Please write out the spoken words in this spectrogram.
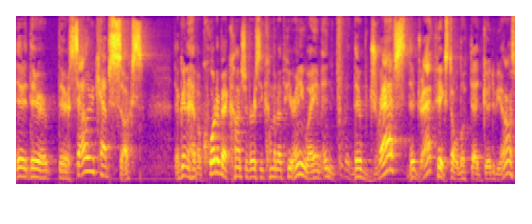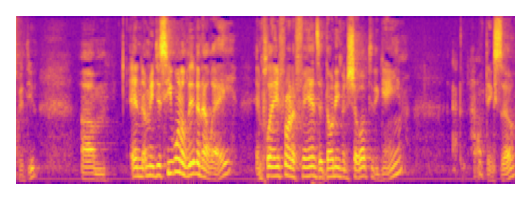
their their their salary cap sucks. They're going to have a quarterback controversy coming up here anyway, and, and their drafts, their draft picks don't look that good to be honest with you. Um, and I mean, does he want to live in L.A. and play in front of fans that don't even show up to the game? I, I don't think so.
